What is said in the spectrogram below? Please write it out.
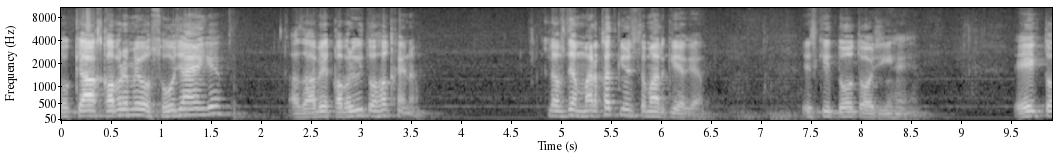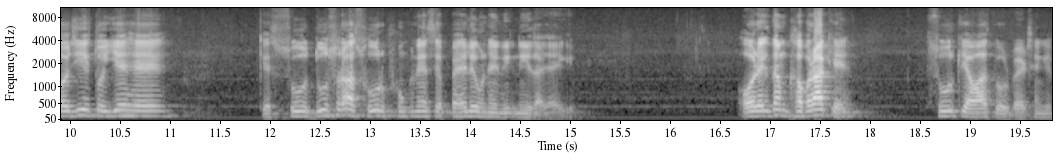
तो क्या कब्र में वो सो जाएँगे? अजाब कब्र भी तो हक़ है ना। लफ्ज़ मरकत क्यों इस्तेमाल किया गया? इसकी दो तोजीहें हैं। एक तोजी तो ये है कि सूर दूसरा सूर फूंकने से पहले उन्हें नींद आ जाएगी। और एकदम घबरा के सूर की आवाज़ पर उठ बैठेंगे।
